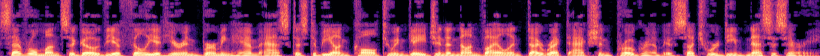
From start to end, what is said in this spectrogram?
Several months ago the affiliate here in Birmingham asked us to be on call to engage in a nonviolent direct action program if such were deemed necessary.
